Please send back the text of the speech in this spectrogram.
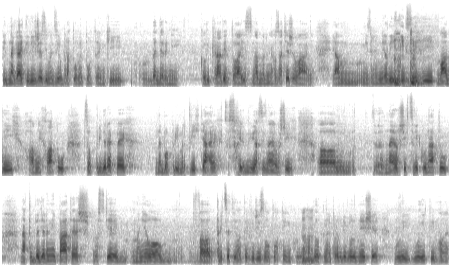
Jednak aj ty výřezy mezi obratlové plotenky, bederní, kolikrát je to aj z nadmerného zatěžování. Já, my jsme měli x lidí, mladých, hlavně chlapů, co pri drepech nebo pri mrtvých ťahech, co jsou jedny asi z najhorších, uh, najhorších cviků na tu, na tu bederný páteř, prostě mělo v 30 letech vyřízlou plotínku. Jo? Mm-hmm. A bylo to nejpravděpodobnější kvůli, kvůli týmhle,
